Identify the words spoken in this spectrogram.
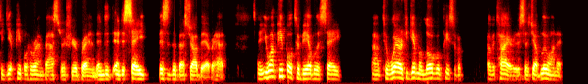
to get people who are ambassadors for your brand and to, and to say this is the best job they ever had. And you want people to be able to say, uh, to wear, if you give them a logo piece of a, of a tire that says JetBlue on it,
